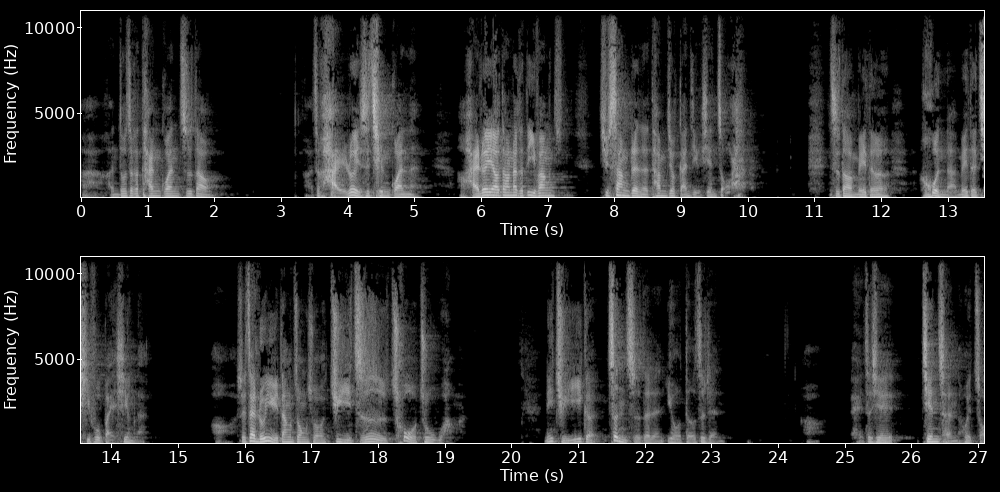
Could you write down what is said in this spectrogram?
啊，很多这个贪官知道，啊，这个海瑞是清官呢，啊，海瑞要到那个地方去上任了，他们就赶紧先走了，知道没得混了，没得欺负百姓了，所以在《论语》当中说：“举直错诸枉。”你举一个正直的人、有德之人，啊，哎，这些。奸臣会走，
